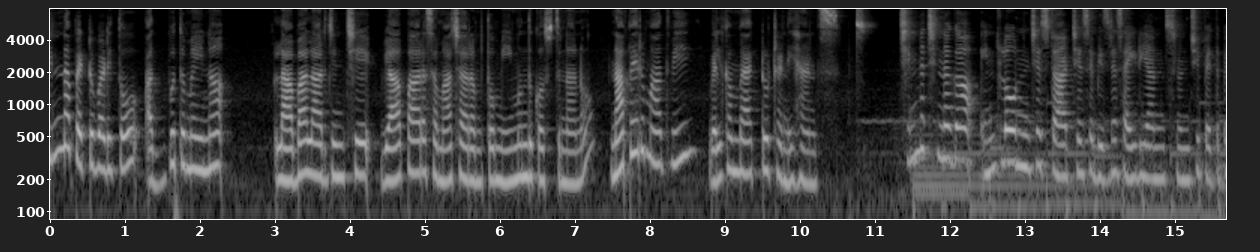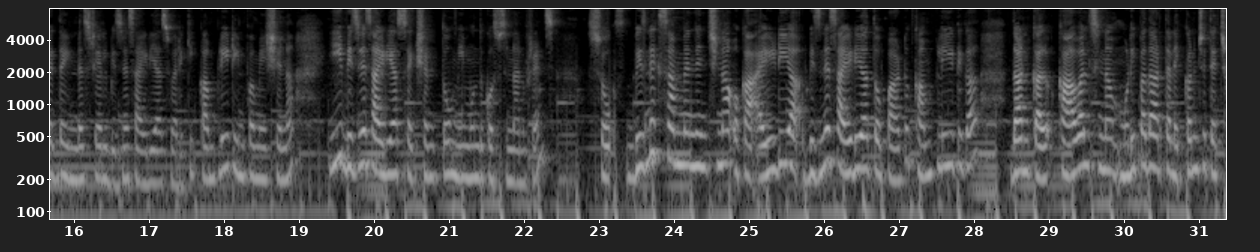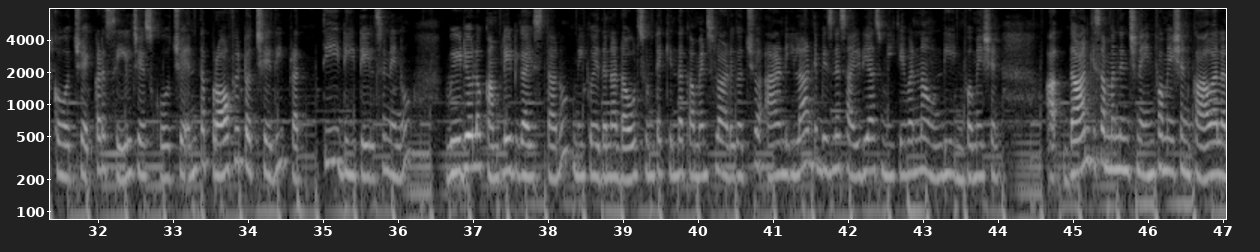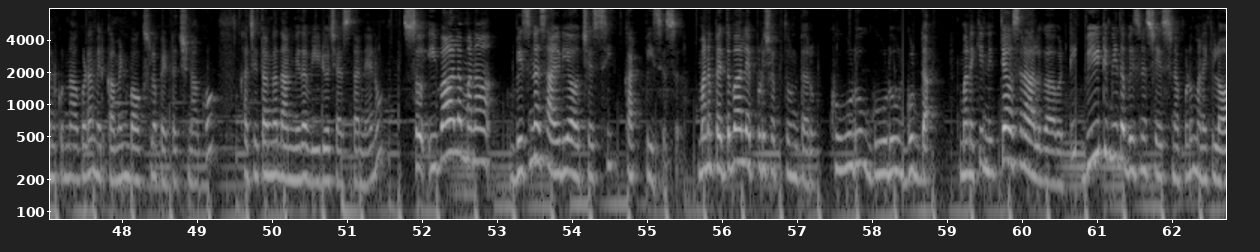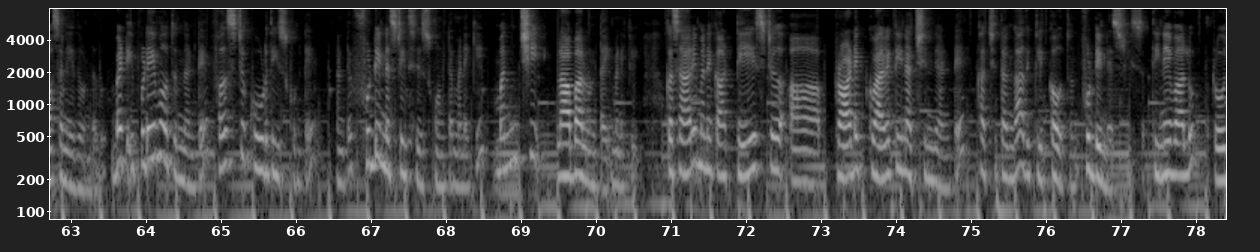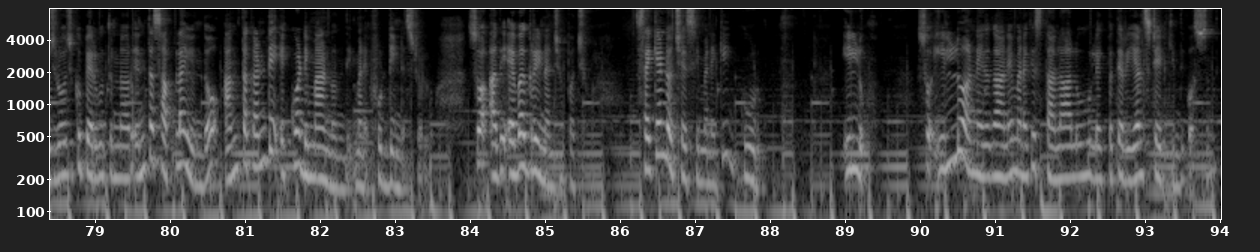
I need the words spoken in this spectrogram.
చిన్న పెట్టుబడితో అద్భుతమైన లాభాలు ఆర్జించే వ్యాపార సమాచారంతో మీ ముందుకు వస్తున్నాను నా పేరు Madhavi. Welcome back to trendy hands. చిన్న చిన్నగా ఇంట్లో నుంచే స్టార్ట్ చేసే బిజినెస్ ఐడియాస్ నుంచి పెద్ద పెద్ద ఇండస్ట్రియల్ బిజినెస్ ఐడియాస్ వరకు కంప్లీట్ ఇన్ఫర్మేషన్ ఈ బిజినెస్ ఐడియాస్ సెక్షన్తో మీ ముందుకు వస్తున్నాను ఫ్రెండ్స్. సో బిజినెస్ సంబంధించిన ఒక ఐడియా బిజినెస్ ఐడియాతో పాటు కంప్లీట్గా దానికి కావాల్సిన ముడి పదార్థాలు ఎక్కడి నుంచి తెచ్చుకోవచ్చు ఎక్కడ సేల్ చేసుకోవచ్చు ఎంత ప్రాఫిట్ వచ్చేది ప్రతి డీటెయిల్స్ నేను వీడియోలో కంప్లీట్గా ఇస్తాను. మీకు ఏదైనా డౌట్స్ ఉంటే కింద కమెంట్స్లో అడగచ్చు. అండ్ ఇలాంటి బిజినెస్ ఐడియాస్ మీకు ఏమన్నా ఉండి ఇన్ఫర్మేషన్ దానికి సంబంధించిన ఇన్ఫర్మేషన్ కావాలనుకున్నా కూడా మీరు కమెంట్ బాక్స్లో పెట్టచ్చు నాకు. ఖచ్చితంగా దాని మీద వీడియో చేస్తాను నేను. సో ఇవాళ మన బిజినెస్ ఐడియా వచ్చేసి కట్ పీసెస్. మన పెద్దవాళ్ళు ఎప్పుడు చెప్తుంటారు కూడు గూడు గుడ్డ. మనకి నిత్యావసరాలు కాబట్టి వీటి మీద బిజినెస్ చేసినప్పుడు మనకి లాస్ అనేది ఉండదు. బట్ ఇప్పుడు ఏమవుతుందంటే ఫస్ట్ కూడు తీసుకుంటే అంటే ఫుడ్ ఇండస్ట్రీస్ తీసుకుంటే మనకి మంచి లాభాలు ఉంటాయి మనకి. ఒకసారి మనకి ఆ టేస్ట్ ఆ ప్రోడక్ట్ క్వాలిటీ నచ్చింది అంటే ఖచ్చితంగా అది క్లిక్ అవుతుంది ఫుడ్ ఇండస్ట్రీస్. తినేవాళ్ళు రోజు రోజుకు పెరుగుతున్నారు. ఎంత సప్లై ఉందో అంతకంటే ఎక్కువ డిమాండ్ ఉంది మనకి ఫుడ్ ఇండస్ట్రీలో. సో అది ఎవర్ గ్రీన్ అని చెప్పొచ్చు. సెకండ్ వచ్చేసి మనకి గూడు. ఇల్లు. సో ఇల్లు అనగానే మనకి స్థలాలు లేకపోతే రియల్ ఎస్టేట్ కిందికి వస్తుంది.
